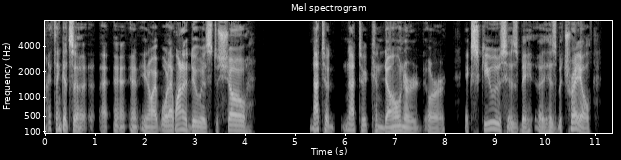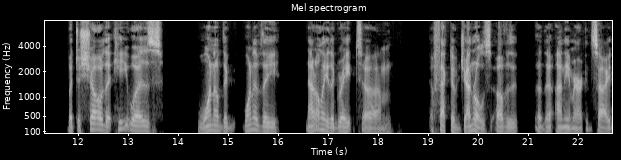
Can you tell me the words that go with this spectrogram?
I think it's a, a, a, a you know what I want to do is to show not to not to condone or or excuse his be, uh, his betrayal, but to show that he was one of the one of the not only the great um, effective generals of the, uh, the on the American side,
